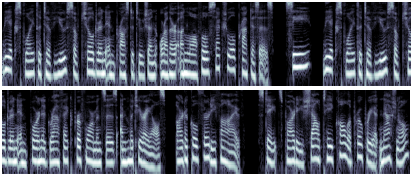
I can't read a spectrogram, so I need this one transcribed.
the exploitative use of children in prostitution or other unlawful sexual practices, c. the exploitative use of children in pornographic performances and materials. Article 35 States parties shall take all appropriate national,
